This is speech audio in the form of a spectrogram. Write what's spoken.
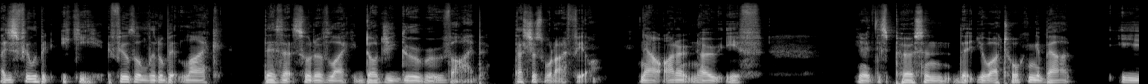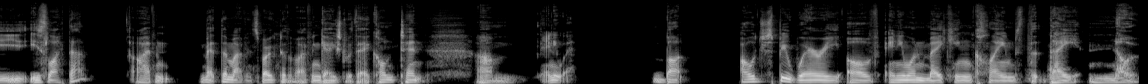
I just feel a bit icky. It feels a little bit like there's that sort of like dodgy guru vibe. That's just what I feel. Now, I don't know if, you know, this person that you are talking about is, like that. I haven't met them. I haven't spoken to them. I've engaged with their content. Um, anyway, but I will just be wary of anyone making claims that they know.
